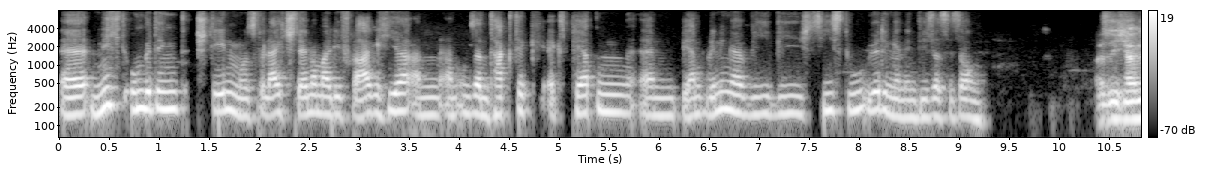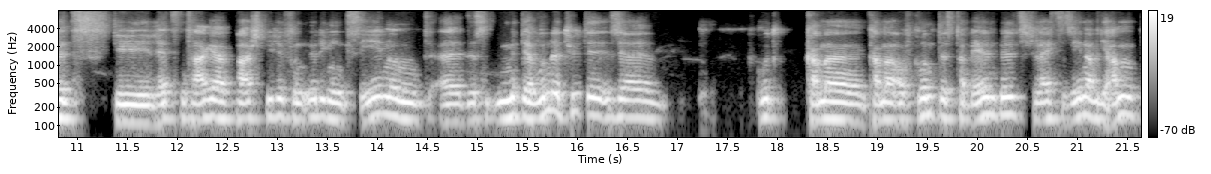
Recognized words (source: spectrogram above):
äh, nicht unbedingt stehen muss. Vielleicht stellen wir mal die Frage hier an, an unseren Taktikexperten ähm, Bernd Winninger. Wie, wie siehst du Uerdingen in dieser Saison? Also ich habe jetzt die letzten Tage ein paar Spiele von Uerdingen gesehen und äh, das mit der Wundertüte ist ja gut, kann man, kann man aufgrund des Tabellenbilds vielleicht so sehen, aber die haben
